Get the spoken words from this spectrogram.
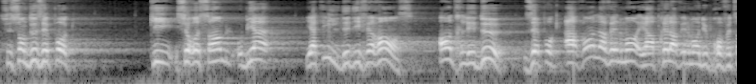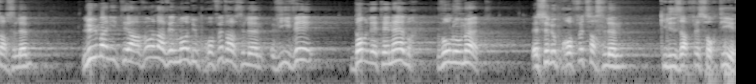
ce sont deux époques qui se ressemblent ou bien y a-t-il des différences entre les deux époques avant l'avènement et après l'avènement du prophète L'humanité avant l'avènement du prophète vivait dans les ténèbres volumates et c'est le prophète qui les a fait sortir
